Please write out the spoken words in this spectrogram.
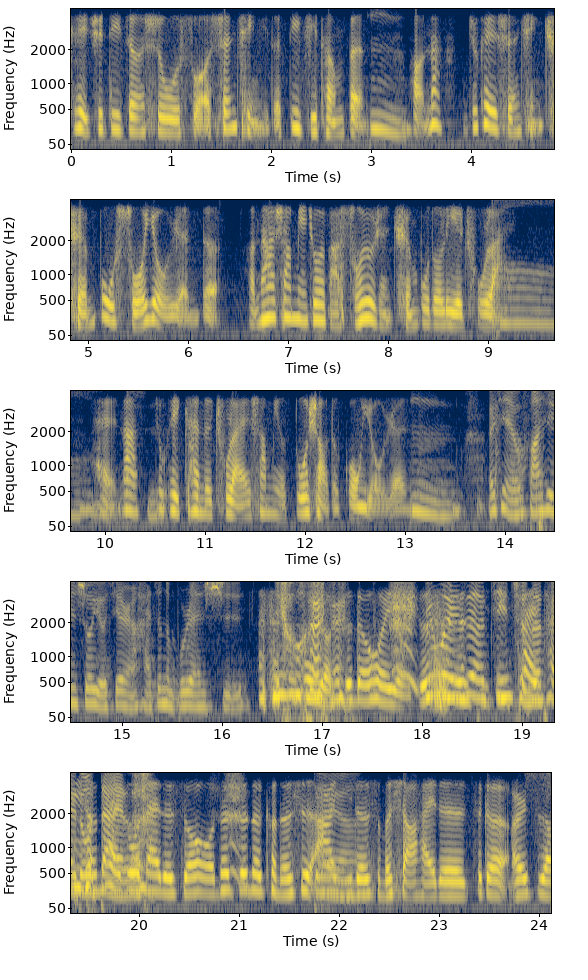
可以去地政事务所申请你的地籍成本。嗯。好，那你就可以申请全部所有人的，好，那它上面就会把所有人全部都列出来。哦。哎，那就可以看得出来上面有多少的共有人。嗯，而且你会发现说，有些人还真的不认识，真的会有，真的会有，因为 这样继承了太多代了。太多代的时候，那真的可能是阿姨的什么小孩的这个儿子啊，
